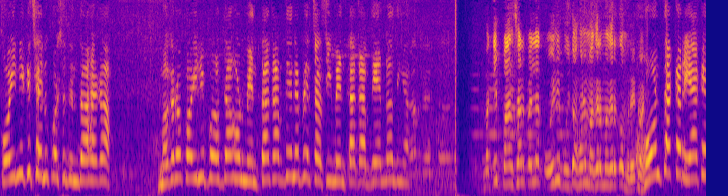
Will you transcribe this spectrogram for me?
ਕੋਈ ਨਹੀਂ ਕਿਸੇ ਨੂੰ ਕੁਝ ਦਿੰਦਾ ਹੈਗਾ। ਮਗਰੋਂ ਕੋਈ ਨਹੀਂ ਪੁੱਛਦਾ ਹੁਣ ਮਿੰਤਾ ਕਰਦੇ ਨੇ ਫਿਰ ਅਸੀਂ ਮਿੰਤਾ ਕਰਦੇ ਇਹਨਾਂ ਦੀਆਂ। ਮੱਕੀ 5 ਸਾਲ ਪਹਿਲਾਂ ਕੋਈ ਨਹੀਂ ਪੁੱਛਦਾ ਹੁਣ ਮਗਰ ਮਗਰ ਘੁੰਮ ਰਹੇ ਤੁਹਾਡੇ। ਹੁਣ ਤਾਂ ਘਰੇ ਆ ਕੇ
